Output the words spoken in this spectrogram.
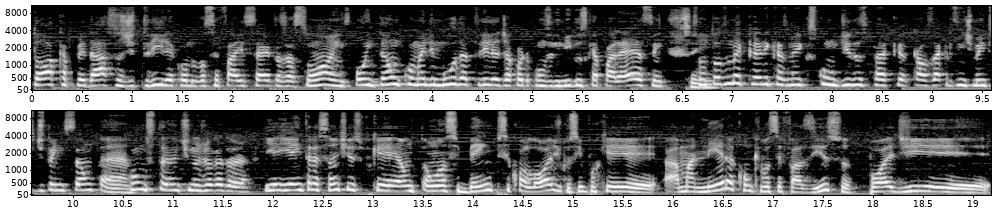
toca pedaços de trilha quando você faz certas ações, ou então como ele muda a trilha de acordo com os inimigos que aparecem. Sim. São todas mecânicas meio que escondidas pra ca- causar aquele sentimento de tensão É. constante no jogador. E, e é interessante isso, porque é um, é um lance bem psicológico, assim, porque a maneira com que você faz isso pode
